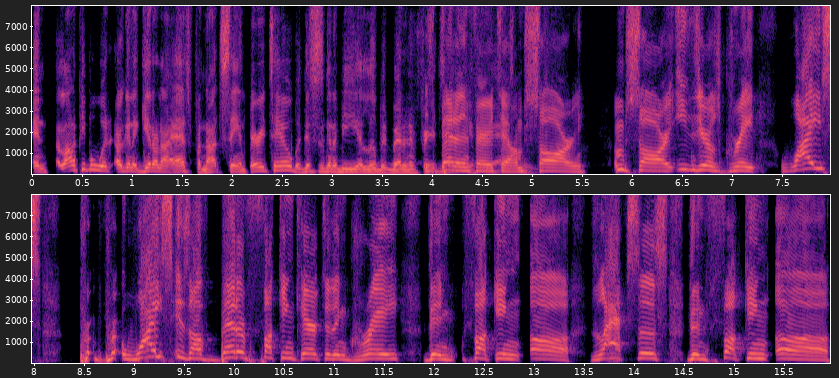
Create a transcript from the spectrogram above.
and a lot of people would, are gonna get on our ass for not saying Fairy Tail, but this is gonna be a little bit better than fairy it's tale. better than Fairy Tail. I'm me. sorry. I'm sorry. Eden Zero's great. Weiss. Pr- pr- Weiss is a better fucking character than Gray, than fucking uh Laxus, than fucking uh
